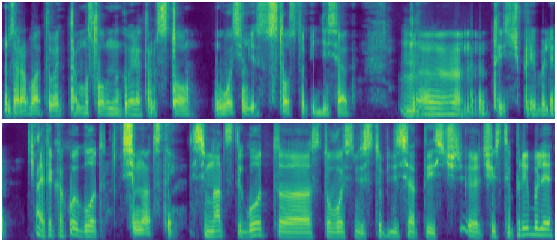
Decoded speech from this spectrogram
зарабатывать там, условно говоря, там 100, 80, 100, 150 mm-hmm. тысяч прибыли. А это какой год? 17-й. 17-й год, 180-150 э, тысяч э, чистой прибыли.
